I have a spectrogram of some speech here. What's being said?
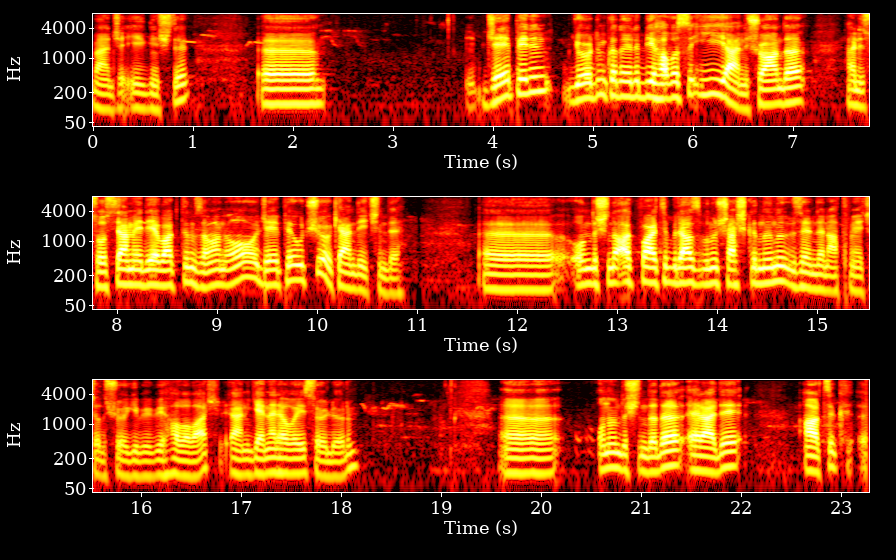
bence ilginçti. Ee, CHP'nin gördüğüm kadarıyla bir havası iyi yani. Şu anda hani sosyal medyaya baktığım zaman o CHP uçuyor kendi içinde. Ee, onun dışında AK Parti biraz bunun şaşkınlığını üzerinden atmaya çalışıyor gibi bir hava var. Yani genel havayı söylüyorum. Ee, onun dışında da herhalde artık e,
